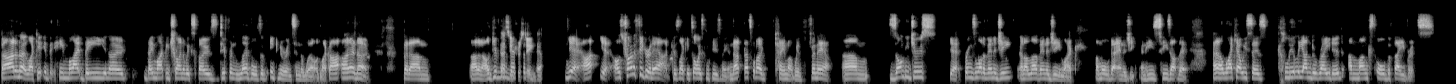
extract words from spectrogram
But I don't know. Like it, it, he might be, you know, they might be trying to expose different levels of ignorance in the world. Like I, I don't know. But um, I don't know. I'll give them That's the benefit of the interesting. Yeah, I, yeah. I was trying to figure it out because like it's always confused me, and that that's what I came up with for now. Um, zombie juice, yeah, brings a lot of energy, and I love energy. Like I'm all about energy, and he's he's up there. And I like how he says clearly underrated amongst all the favorites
